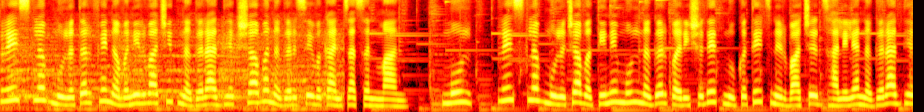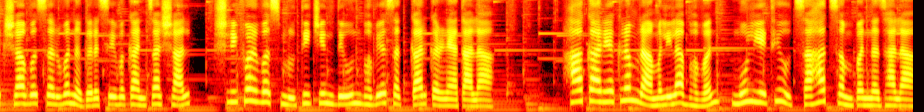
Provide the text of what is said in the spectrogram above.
प्रेस क्लब मूलतर्फे नवनिर्वाचित नगराध्यक्षा व नगरसेवकांचा सन्मान. मूल प्रेस क्लब मूलच्या वतीने मूल नगर परिषदेत नुकतेच निर्वाचित झालेल्या नगराध्यक्षा व सर्व नगरसेवकांचा शाल श्रीफळ व स्मृतिचिन्ह देऊन भव्य सत्कार करण्यात आला. हा कार्यक्रम रामलीला भवन मूल येथे उत्साहात संपन्न झाला.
